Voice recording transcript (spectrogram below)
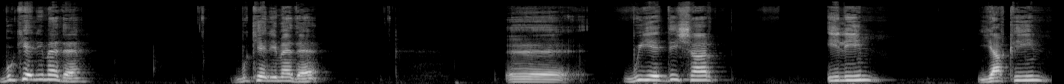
Bu kelime de bu kelime de e, bu yedi şart ilim, yakin,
